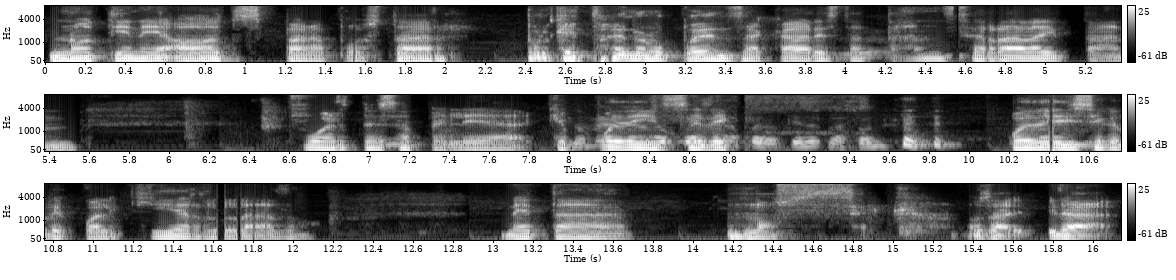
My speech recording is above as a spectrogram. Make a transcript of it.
no tiene odds para apostar porque todavía no lo pueden sacar. Está tan cerrada y tan fuerte esa pelea que puede irse de. puede irse de cualquier lado. Neta, no sé. O sea, mira,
